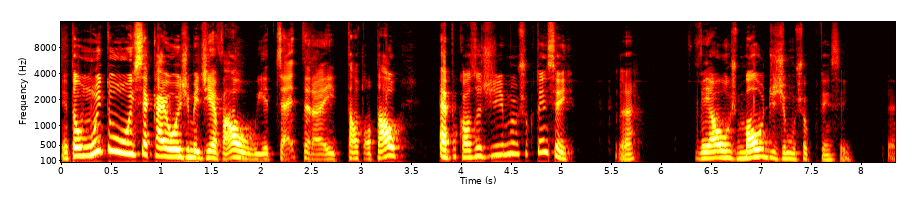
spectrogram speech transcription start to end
Então, muito Isekai hoje medieval e etc. e tal, tal, tal, é por causa de Mushoku Tensei, né? Veio aos moldes de Mushoku Tensei. né?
